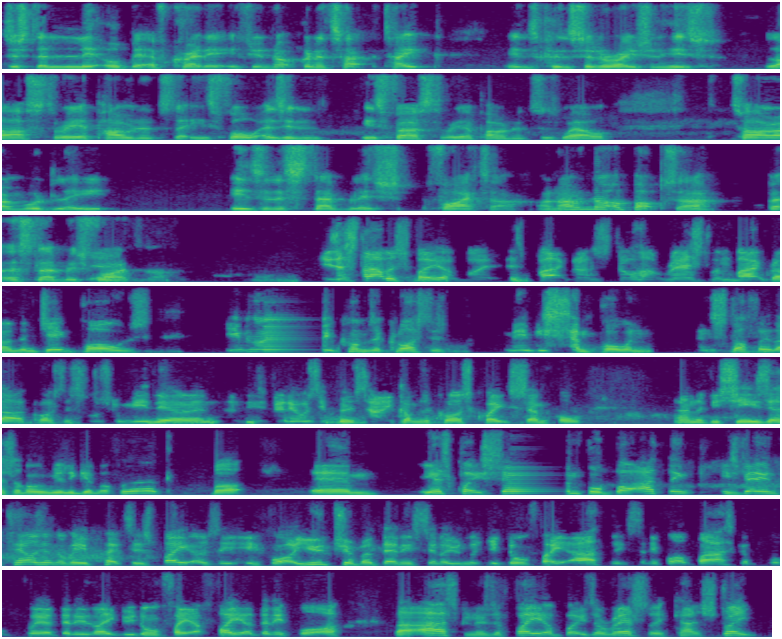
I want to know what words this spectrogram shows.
just a little bit of credit. If you're not going to take into consideration his last three opponents that he's fought, as in his first three opponents as well, Tyron Woodley is an established fighter. I know not a boxer, but established Yeah. fighter. he's an established fighter, but his background's still that wrestling background. And Jake Paul's, even though it comes across as maybe simple and, and stuff like that across the social media and, and these videos he puts out, he comes across quite simple. And if he sees this, I don't really give a fuck. But um, he is quite simple, but I think he's very intelligent the way he picks his fighters. He, he fought a YouTuber, then he's saying, oh, you, you don't fight athletes. Then he fought a basketball player. Then he's like, you don't fight a fighter. Then he fought a, that Askren who's a fighter, but he's a wrestler. He can't strike.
